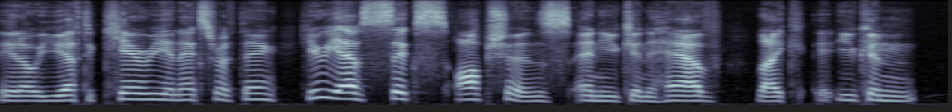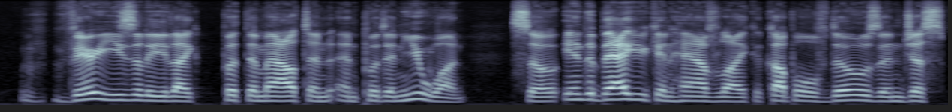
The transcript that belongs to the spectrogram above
You know you have to carry an extra thing. Here you have six options and you can have like you can very easily like put them out and, and put a new one. So in the bag you can have like a couple of those and just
